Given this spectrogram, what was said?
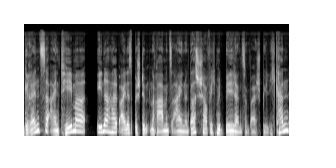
grenze ein Thema innerhalb eines bestimmten Rahmens ein. Und das schaffe ich mit Bildern zum Beispiel. Ich kann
